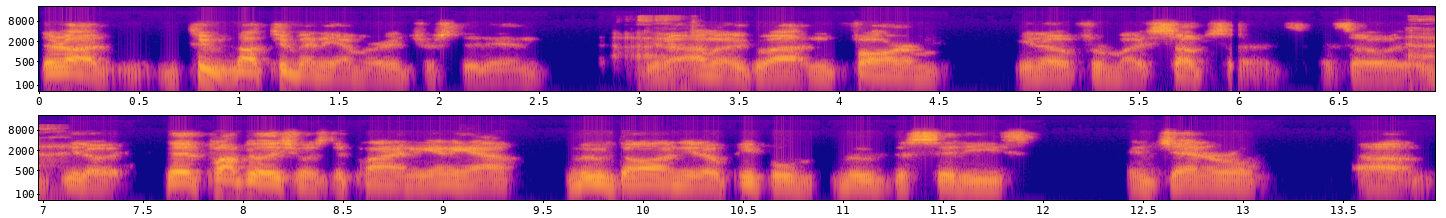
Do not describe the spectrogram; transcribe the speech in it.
they're not too not too many of them are interested in. You know, I'm going to go out and farm, you know, for my substance. So, uh, you know, the population was declining anyhow moved on. You know, people moved to cities in general. Um,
